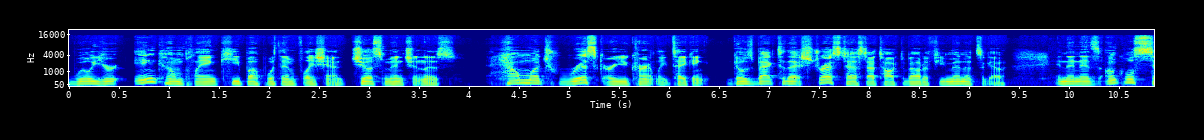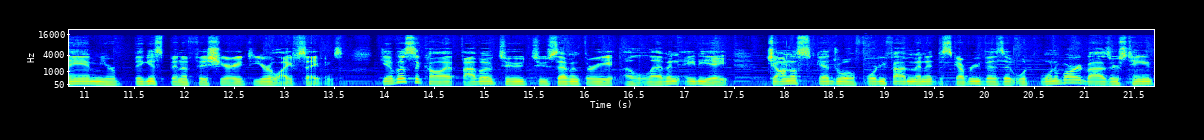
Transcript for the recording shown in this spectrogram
Will your income plan keep up with inflation? I just mentioned this. How much risk are you currently taking? Goes back to that stress test I talked about a few minutes ago. And then, is Uncle Sam your biggest beneficiary to your life savings? Give us a call at 502 273 1188 John will schedule a 45 minute discovery visit with one of our advisors to,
